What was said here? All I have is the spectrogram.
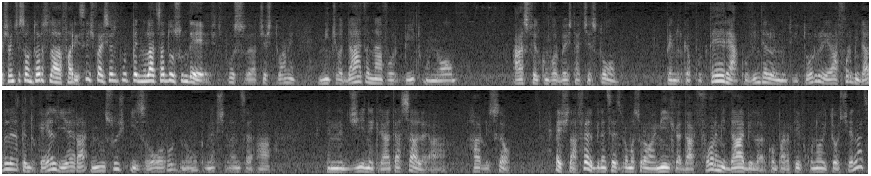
Și atunci s-au întors la farisei și farisei au spus, pe nu l-ați adus, unde e? Și a spus acești oameni, niciodată n-a vorbit un om astfel cum vorbește acest om. Pentru că puterea cuvintelor Mântuitorului era formidabilă, pentru că el era însuși izvorul, nu, prin excelență, a energiei necreate a sale, a harului său. E, și la fel, bineînțeles, într-o măsură mai mică, dar formidabilă, comparativ cu noi toți ceilalți,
